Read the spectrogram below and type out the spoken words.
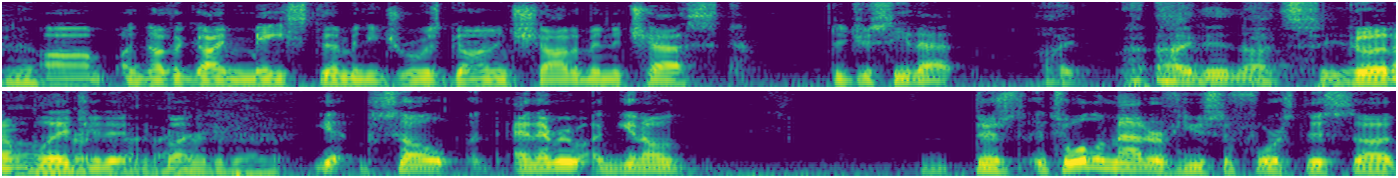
Yeah. Um, another guy maced him, and he drew his gun and shot him in the chest. Did you see that? I I did not see it. Good. I'm No, glad heard- you didn't. I, but heard about it. yeah. So and every you know, there's it's all a matter of use of force. This uh,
